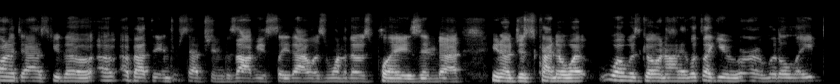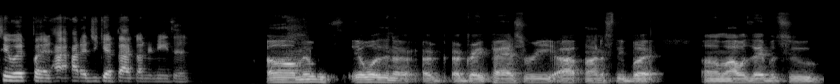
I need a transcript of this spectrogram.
wanted to ask you though a- about the interception because obviously that was one of those plays, and uh, you know just kind of what what was going on. It looked like you were a little late to it, but how, how did you get back underneath it? Um, it was it wasn't a, a, a great pass read, honestly, but um, I was able to,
